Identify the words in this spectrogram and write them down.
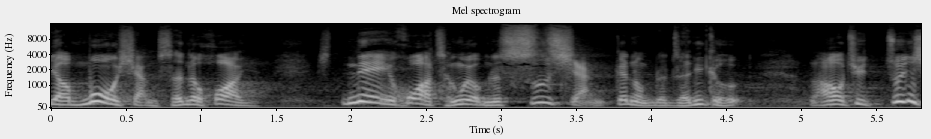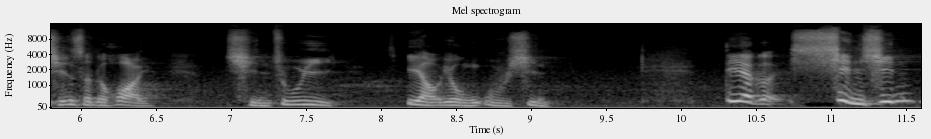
要默想神的话语，内化成为我们的思想跟我们的人格。然后去遵循神的话语，请注意要用悟性。第二个信心，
